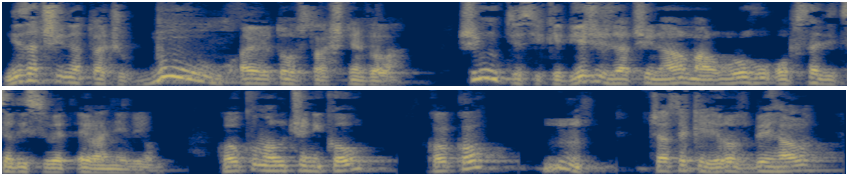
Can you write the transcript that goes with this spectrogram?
Nezačína to tak, že bú, a je toho strašne veľa. Všimnite si, keď Ježiš začínal, mal úlohu obsadiť celý svet evanelium. Koľko mal učeníkov? Koľko? Hm. V čase, keď rozbiehal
